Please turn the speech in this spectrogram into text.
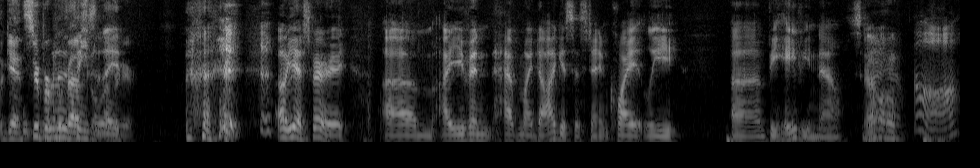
again, super one of the things professional over that I- here. oh yes, very. Um, I even have my dog assistant quietly uh, behaving now. So Oh. Aw.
